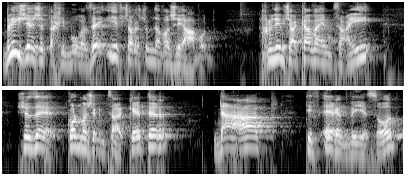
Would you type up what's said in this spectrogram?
בלי שיש את החיבור הזה, אי אפשר שום דבר שיעבוד. אנחנו יודעים שהקו האמצעי, שזה כל מה שנמצא כתר, דעת, תפארת ויסוד,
